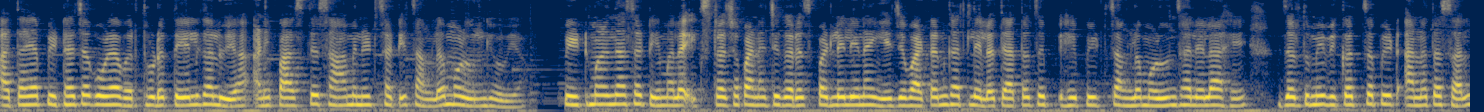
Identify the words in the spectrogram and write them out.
आता या पिठाच्या गोळ्यावर थोडं तेल घालूया आणि पाच ते सहा मिनिटसाठी चांगलं मळून घेऊया. पीठ मळण्यासाठी मला एक्स्ट्राच्या पाण्याची गरज पडलेली नाही आहे जे वाटण घातलेलं त्यातच हे पीठ चांगलं मळून झालेलं आहे. जर तुम्ही विकतचं पीठ आणत असाल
